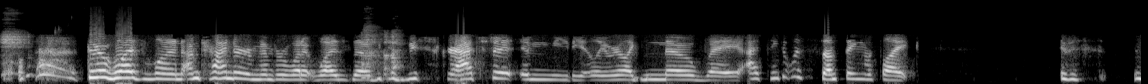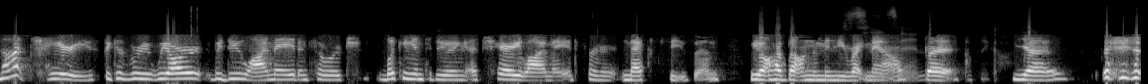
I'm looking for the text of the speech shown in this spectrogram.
there was one. I'm trying to remember what it was though because we scratched it immediately. We were like, no way. I think it was something with like, it was not cherries because we we are we do limeade and so we're ch- looking into doing a cherry limeade for next season. We don't have that on the menu right now, but oh my god. yes.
